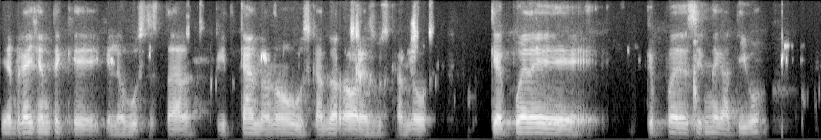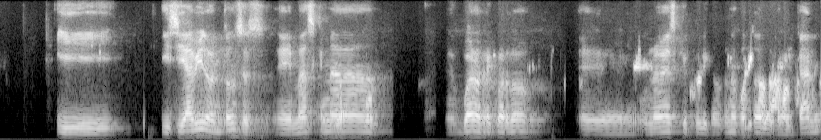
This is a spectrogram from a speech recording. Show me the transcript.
siempre hay gente que, que le gusta estar criticando, ¿no? Buscando errores, buscando qué puede, qué puede decir negativo. Y, y sí ha habido entonces, eh, más que nada, bueno, recuerdo eh, una vez que publicamos una foto de los volcanes,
